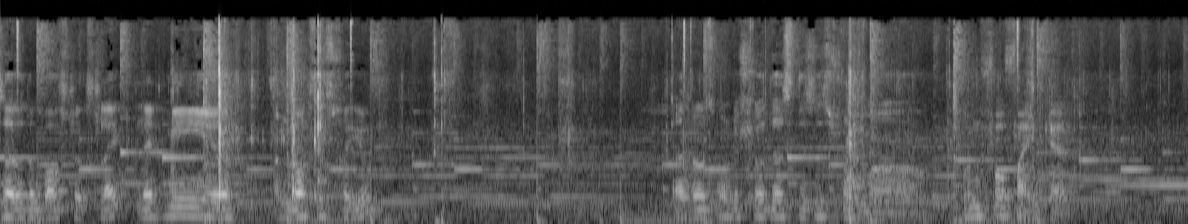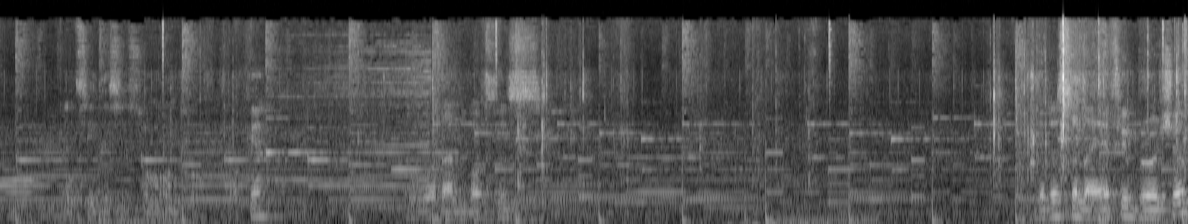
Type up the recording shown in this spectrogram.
is how the box looks like. Let me uh, unbox this for you. I was going to show this. This is from uh, Wondfo Fine Care. You can see this is from Wondfo okay? I'm going to unbox this. There is an IFE brochure.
